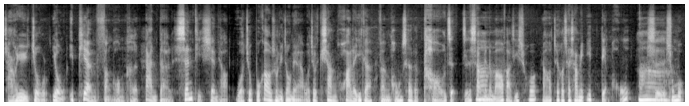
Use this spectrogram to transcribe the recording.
常玉就用一片粉红和淡的身体线条，我就不告诉你重点了，我就像画了一个粉红色的桃子，只是上面的毛发是一撮，然后最后在上面一点红，是胸部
